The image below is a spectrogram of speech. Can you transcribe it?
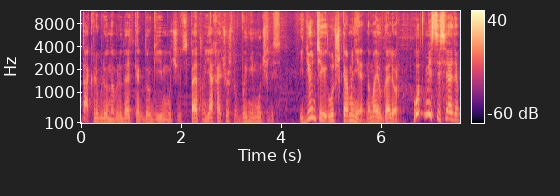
так люблю наблюдать, как другие мучаются. Поэтому я хочу, чтобы вы не мучились. Идемте лучше ко мне, на мою галерку. Вот вместе сядем,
